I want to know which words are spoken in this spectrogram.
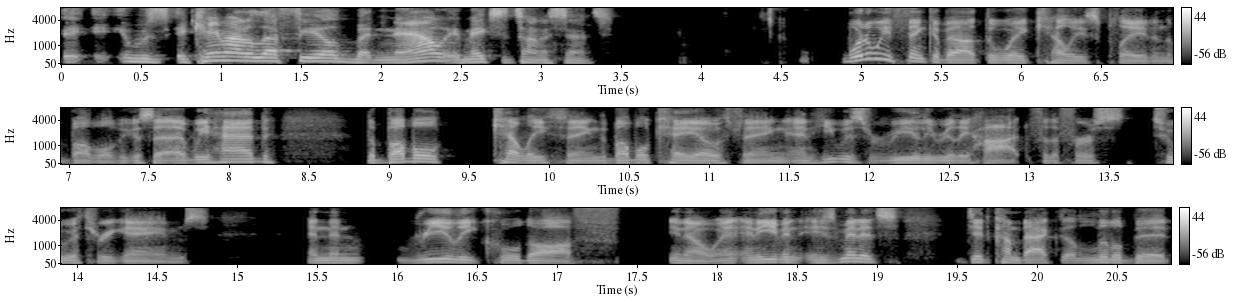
it, it was it came out of left field, but now it makes a ton of sense. What do we think about the way Kelly's played in the bubble? Because uh, we had the bubble Kelly thing, the bubble KO thing, and he was really, really hot for the first two or three games, and then really cooled off. You know, and, and even his minutes did come back a little bit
